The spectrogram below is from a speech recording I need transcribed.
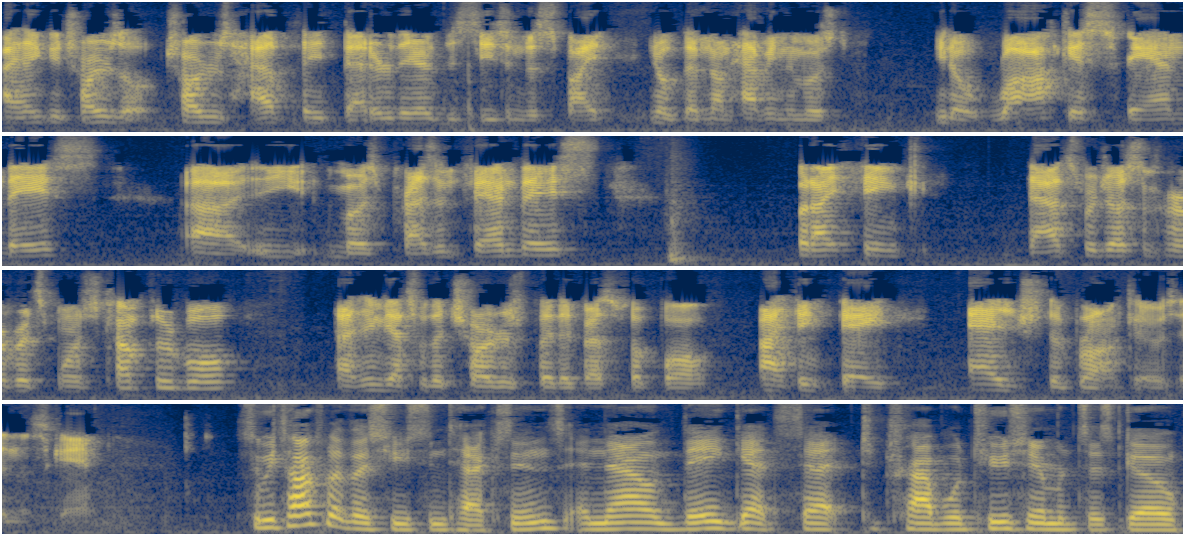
I think the Chargers Chargers have played better there this season, despite you know them not having the most you know raucous fan base, uh, the most present fan base. But I think that's where Justin Herbert's most comfortable. I think that's where the Chargers play their best football. I think they edge the Broncos in this game. So we talked about those Houston Texans, and now they get set to travel to San Francisco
